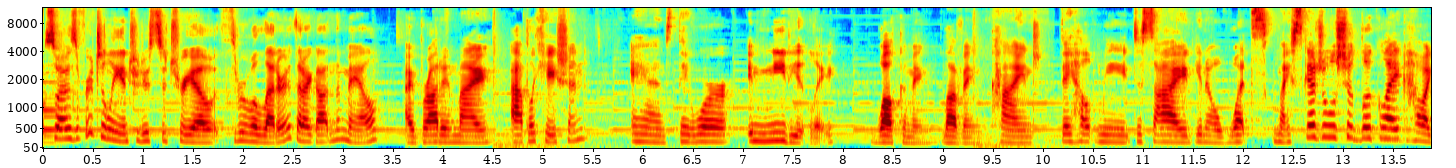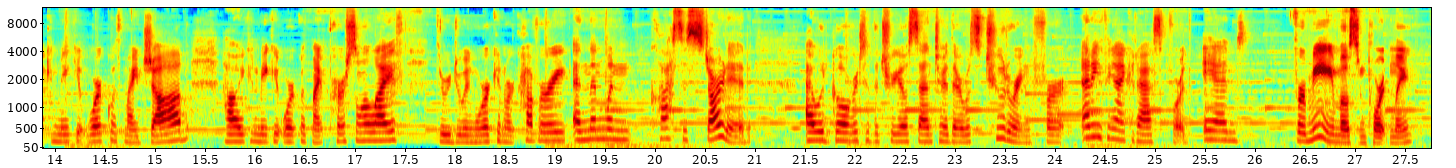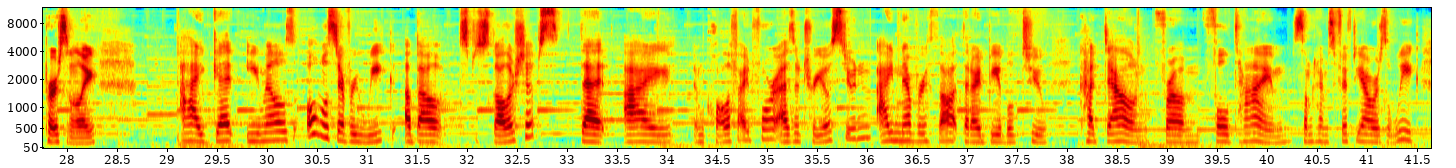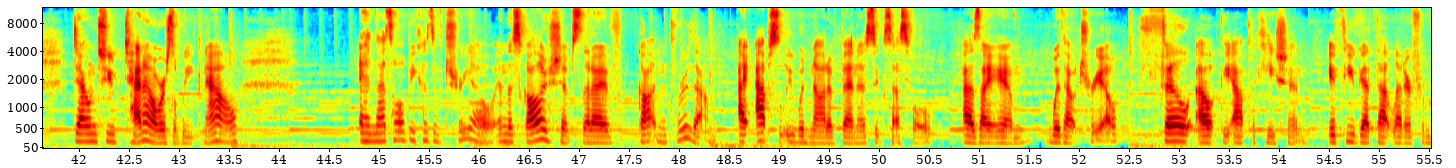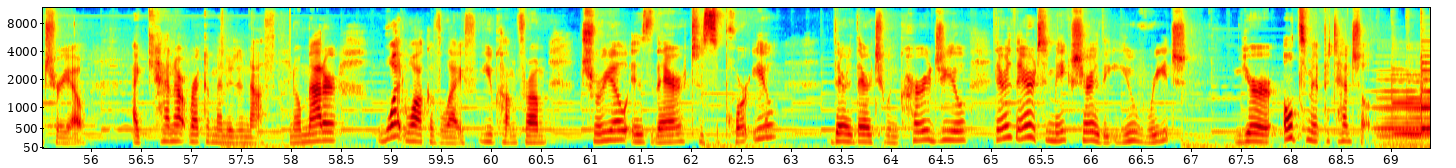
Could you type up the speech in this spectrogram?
So I was originally introduced to TRIO through a letter that I got in the mail. I brought in my application and they were immediately welcoming, loving, kind. They helped me decide, you know, what my schedule should look like, how I can make it work with my job, how I can make it work with my personal life through doing work and recovery. And then when classes started, I would go over to the TRIO Center. There was tutoring for anything I could ask for. And for me, most importantly, personally, I get emails almost every week about scholarships that I am qualified for as a TRIO student. I never thought that I'd be able to cut down from full-time, sometimes 50 hours a week, down to 10 hours a week now. And that's all because of TRIO and the scholarships that I've gotten through them. I absolutely would not have been as successful as I am without TRIO. Fill out the application if you get that letter from TRIO. I cannot recommend it enough. No matter what walk of life you come from, TRIO is there to support you. They're there to encourage you. They're there to make sure that you reach your ultimate potential.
